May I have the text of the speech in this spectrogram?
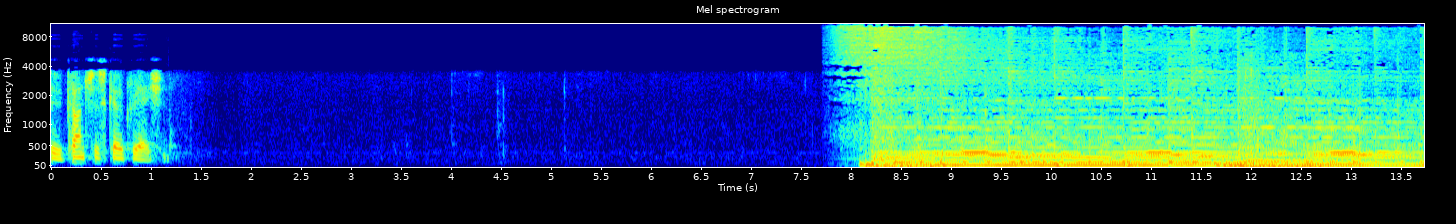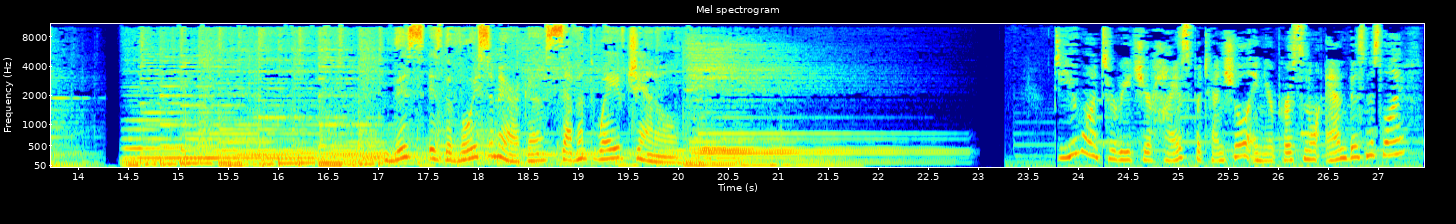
to Conscious Co-Creation. This is the Voice America Seventh Wave Channel. Do you want to reach your highest potential in your personal and business life?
